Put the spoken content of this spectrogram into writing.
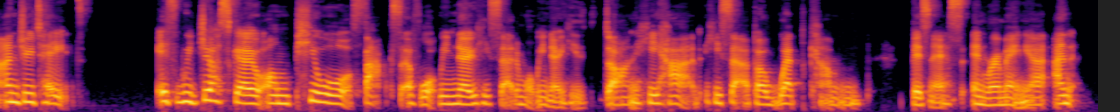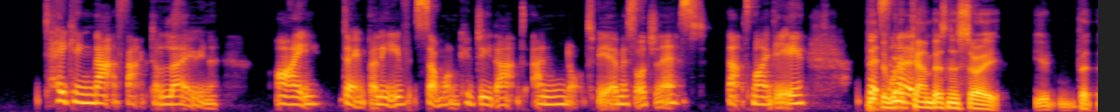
Andrew Tate, if we just go on pure facts of what we know he said and what we know he's done, he had, he set up a webcam business in Romania. And taking that fact alone, I don't believe someone could do that and not be a misogynist. That's my view but the webcam of, business, sorry, you but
